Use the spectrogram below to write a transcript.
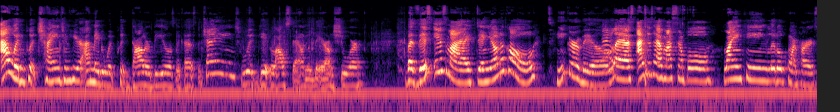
I wouldn't put change in here. I maybe would put dollar bills because the change would get lost down in there, I'm sure. But this is my Danielle Nicole Tinkerbell. Last, I just have my simple Lion King little coin purse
